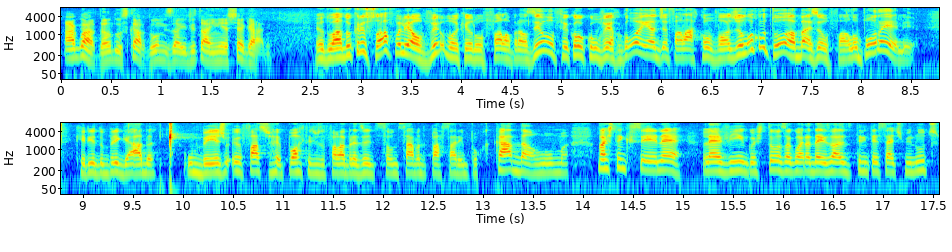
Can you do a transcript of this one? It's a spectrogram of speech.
aguardando os cardumes aí de tainha chegarem. Eduardo Cristófoli, ao vivo aqui no Fala Brasil, ficou com vergonha de falar com voz de locutor, mas eu falo por ele. Querido, obrigada. Um beijo. Eu faço os repórteres do Fala Brasil edição de sábado passarem por cada uma, mas tem que ser, né? Levinho, gostoso. Agora 10 horas e 37 minutos.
